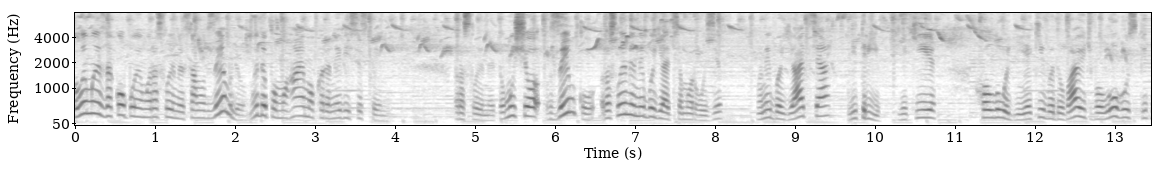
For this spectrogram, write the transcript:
Коли ми закопуємо рослини саме в землю, ми допомагаємо кореневій системі рослини, тому що взимку рослини не бояться морозів, вони бояться вітрів, які холодні, які видувають вологу з під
